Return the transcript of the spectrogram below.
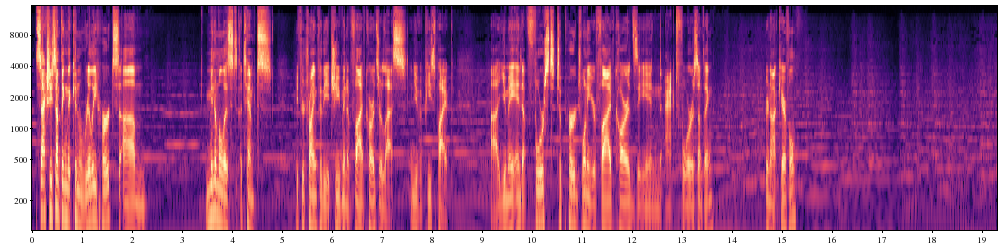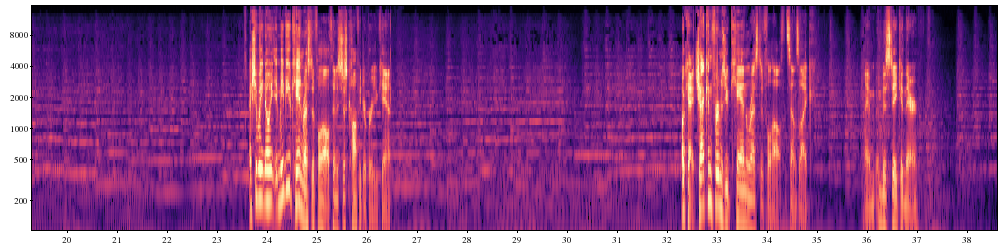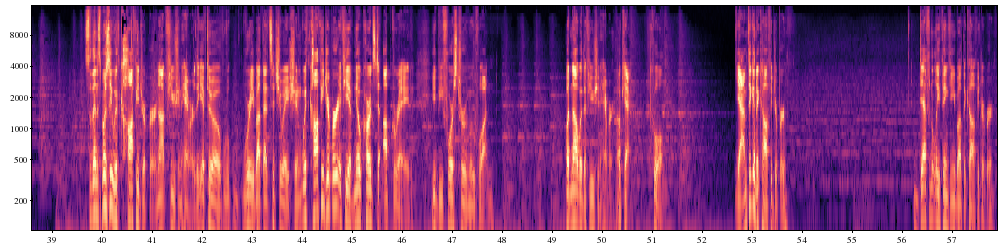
It's actually something that can really hurt um, minimalist attempts if you're trying for the achievement of five cards or less, and you have a peace pipe. Uh, you may end up forced to purge one of your five cards in Act 4 or something. If you're not careful. Actually, wait, no, maybe you can rest at full health, and it's just Coffee Dripper you can't. Okay, chat confirms you can rest at full health, it sounds like. I am mistaken there. So then it's mostly with Coffee Dripper, not Fusion Hammer, that you have to uh, worry about that situation. With Coffee Dripper, if you have no cards to upgrade, you'd be forced to remove one. But not with the Fusion Hammer. Okay, cool. Yeah, I'm thinking a Coffee Dripper. Definitely thinking about the Coffee Dripper.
